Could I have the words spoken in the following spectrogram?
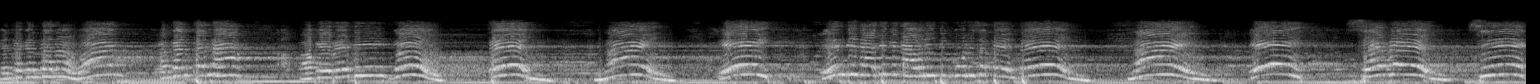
Ganda-ganda na. One, ang ganda na. Okay, ready? Go! Ten, nine, eight, eh, hindi natin kita ulitin ko ulit sa ten. Ten, nine, eight, seven, six,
